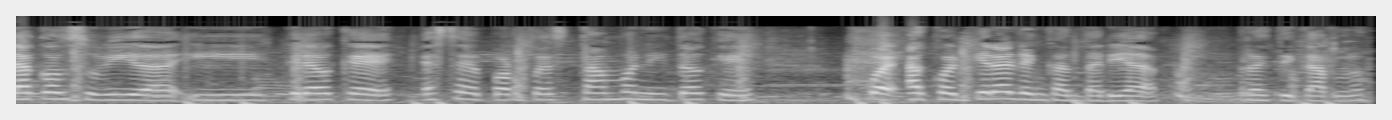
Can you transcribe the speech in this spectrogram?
da con su vida y creo que este deporte es tan bonito que a cualquiera le encantaría practicarlo.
